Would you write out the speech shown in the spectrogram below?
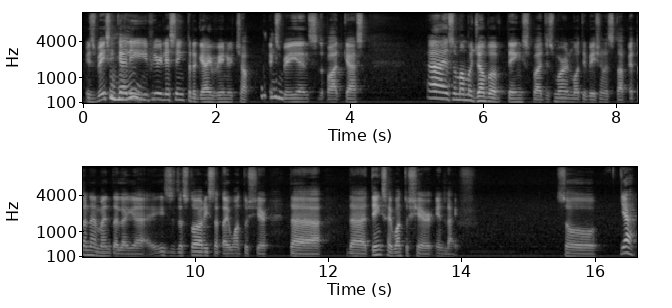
It's basically, Mhm. if you're listening to the Gary Vaynerchuk experience, the podcast, ah, it's a mumbo jumbo of things, but it's more on motivational stuff. Ito naman talaga is the stories that I want to share, the the things I want to share in life. So, yeah.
